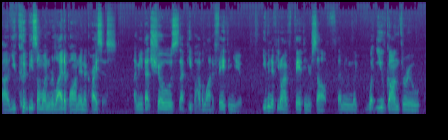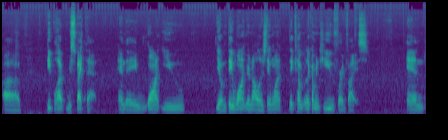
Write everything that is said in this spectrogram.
uh, you could be someone relied upon in a crisis. I mean, that shows that people have a lot of faith in you, even if you don't have faith in yourself. I mean, like what you've gone through, uh, people have respect that, and they want you. You know, they want your knowledge. They want they come. They're coming to you for advice. And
